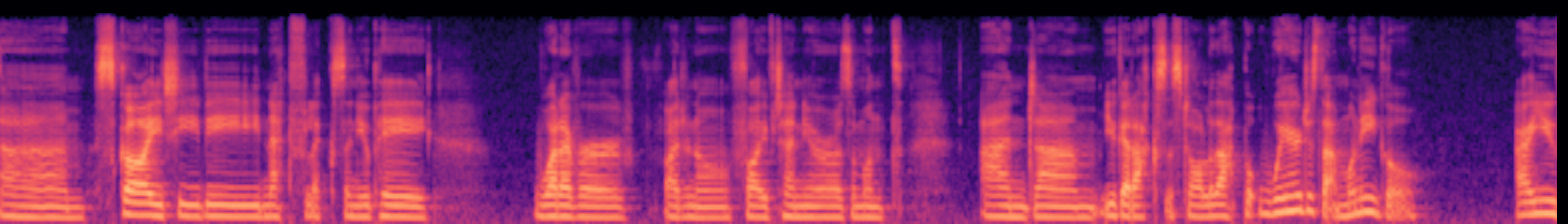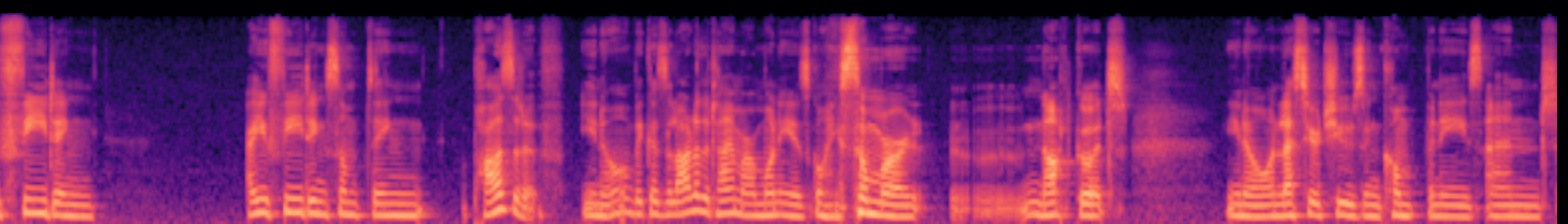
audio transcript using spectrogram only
um, Sky TV, Netflix, and you pay whatever, I don't know, five, ten euros a month, and um, you get access to all of that. But where does that money go? Are you feeding? Are you feeding something positive, you know, because a lot of the time our money is going somewhere uh, not good, you know, unless you're choosing companies and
